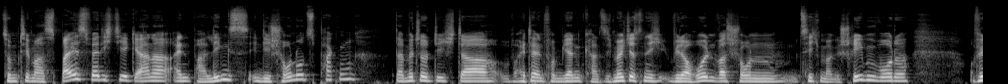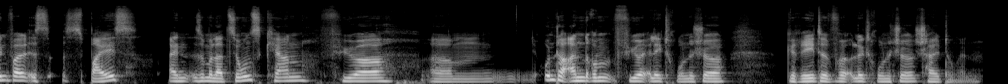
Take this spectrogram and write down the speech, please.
Zum Thema Spice werde ich dir gerne ein paar Links in die Shownotes packen, damit du dich da weiter informieren kannst. Ich möchte jetzt nicht wiederholen, was schon zigmal geschrieben wurde. Auf jeden Fall ist Spice ein Simulationskern für ähm, unter anderem für elektronische Geräte, für elektronische Schaltungen.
